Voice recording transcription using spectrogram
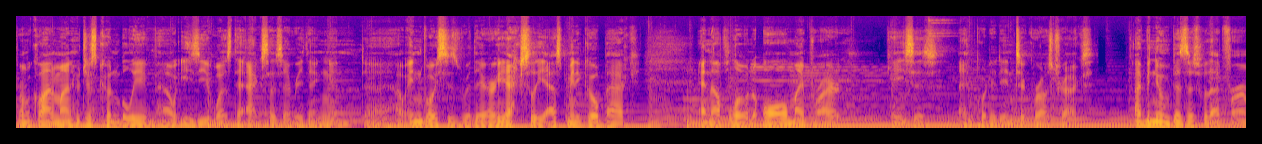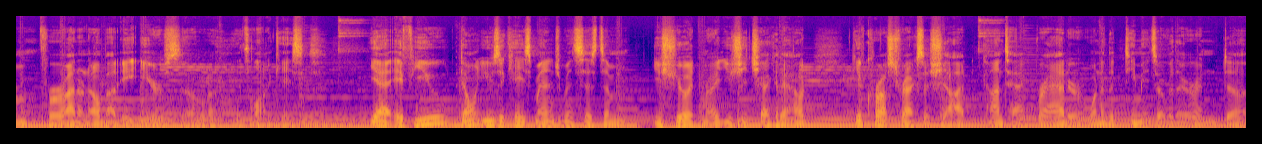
from a client of mine who just couldn't believe how easy it was to access everything and uh, how invoices were there. He actually asked me to go back and upload all my prior cases and put it into CROSStrax. I've been doing business with that firm for, I don't know, about eight years, so uh, it's a lot of cases. Yeah, if you don't use a case management system, you should, right? You should check it out. Give CROSStrax a shot. Contact Brad or one of the teammates over there, and uh,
